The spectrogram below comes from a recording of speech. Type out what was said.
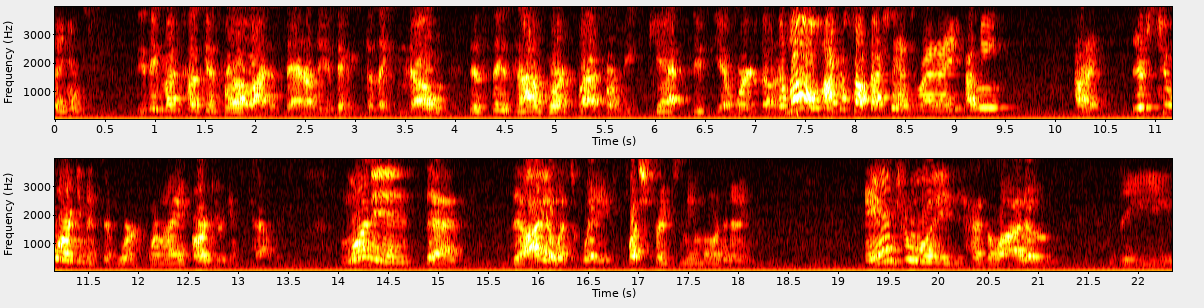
say again. Do you think Microsoft's going to draw a line in the sand, or do you think it's like, no, this thing's not a work platform. You can't do, get work done. Well, no, Microsoft actually has right. I, I mean, all right. There's two arguments at work when I argue against tablets. One is that the iOS way frustrates me more than anything. Android has a lot of the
